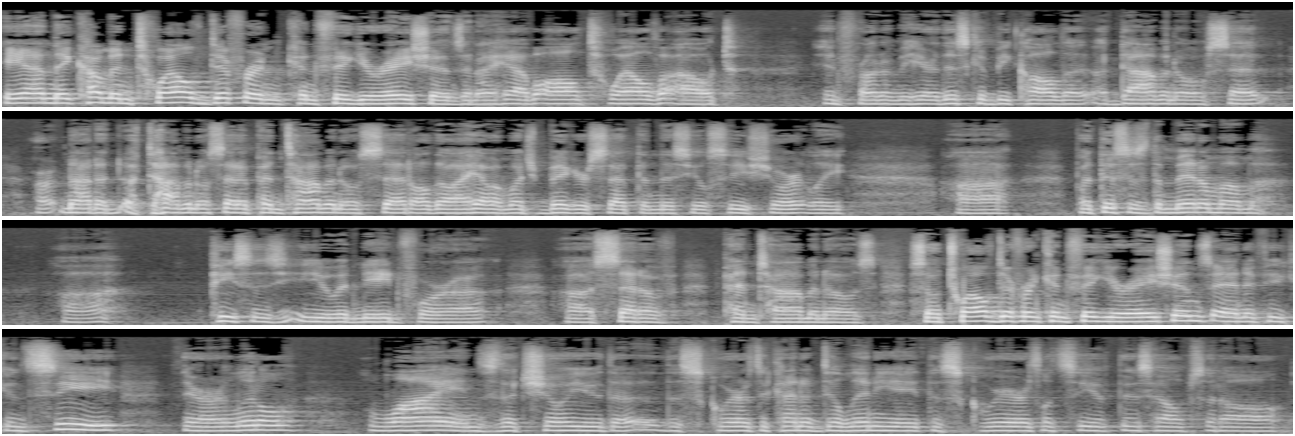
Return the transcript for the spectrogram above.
and they come in 12 different configurations, and I have all 12 out in front of me here. This could be called a, a domino set, or not a, a, domino set, a pentomino set, although I have a much bigger set than this you'll see shortly. Uh, but this is the minimum uh, pieces you would need for a, a set of pentominoes. So 12 different configurations, and if you can see, there are little lines that show you the, the squares to kind of delineate the squares. Let's see if this helps at all.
